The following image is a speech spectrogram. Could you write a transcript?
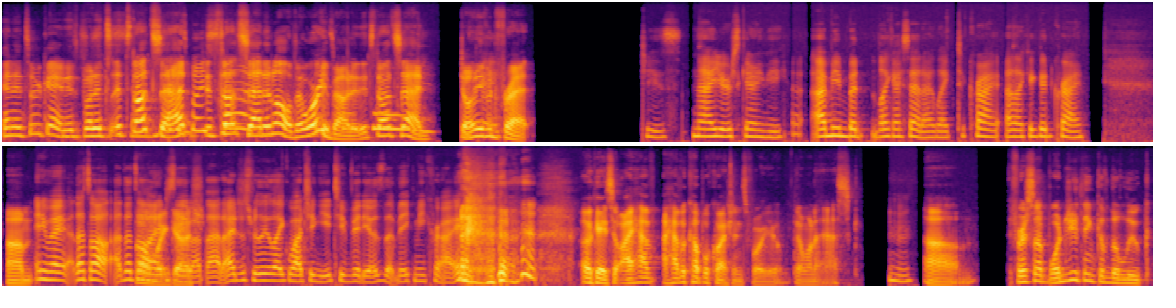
and it's okay. And it's but it's it's not sad. sad. That's my It's not sad at all. Don't worry That's about it. It's not sad. Don't even fret. Jeez, now you're scaring me. I mean, but like I said, I like to cry. I like a good cry. Um, Anyway, that's all. That's all Oh I have to say about that. I just really like watching YouTube videos that make me cry. okay, so I have I have a couple questions for you that I want to ask. Mhm. Um, first up, what did you think of the Luke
